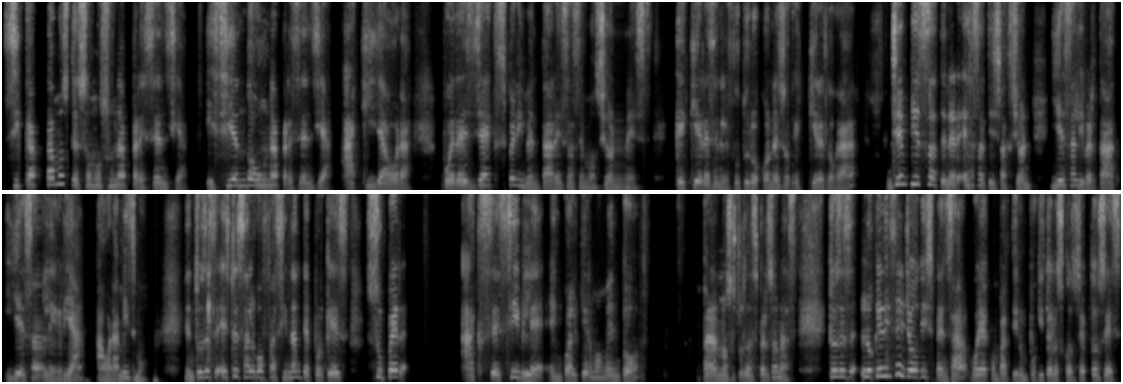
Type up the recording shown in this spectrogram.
Si captamos que somos una presencia y siendo una presencia aquí y ahora, puedes ya experimentar esas emociones que quieres en el futuro con eso que quieres lograr, ya empiezas a tener esa satisfacción y esa libertad y esa alegría ahora mismo. Entonces, esto es algo fascinante porque es súper accesible en cualquier momento para nosotros las personas. Entonces, lo que dice Joe Dispensa, voy a compartir un poquito los conceptos, es,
